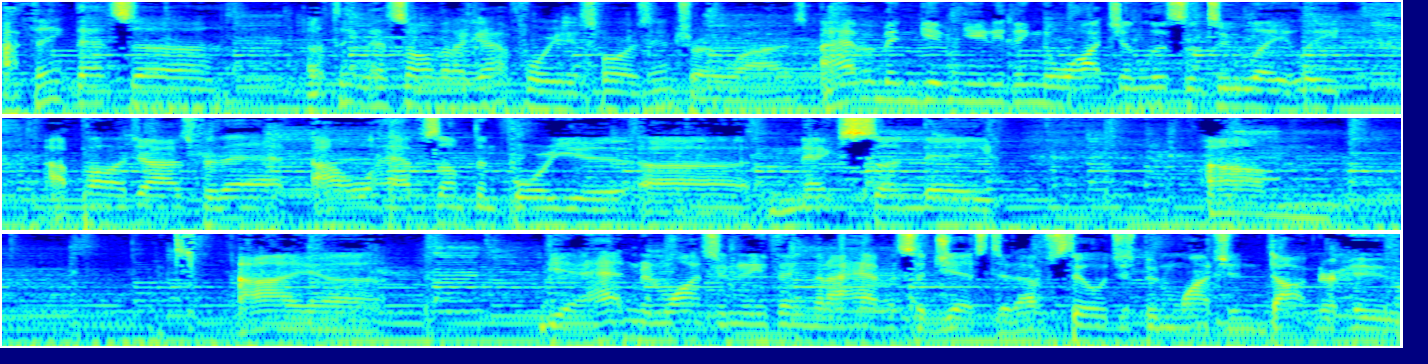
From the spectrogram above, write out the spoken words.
I think that's uh I think that's all that I got for you as far as intro wise. I haven't been giving you anything to watch and listen to lately. I apologize for that. I will have something for you uh, next Sunday. Um, I uh, yeah hadn't been watching anything that I haven't suggested. I've still just been watching Doctor Who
